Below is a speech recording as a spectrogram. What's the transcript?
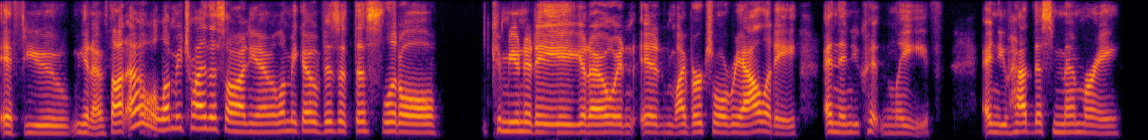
If you, you know, thought, oh, well, let me try this on, you know, let me go visit this little community, you know, in, in my virtual reality, and then you couldn't leave. And you had this memory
